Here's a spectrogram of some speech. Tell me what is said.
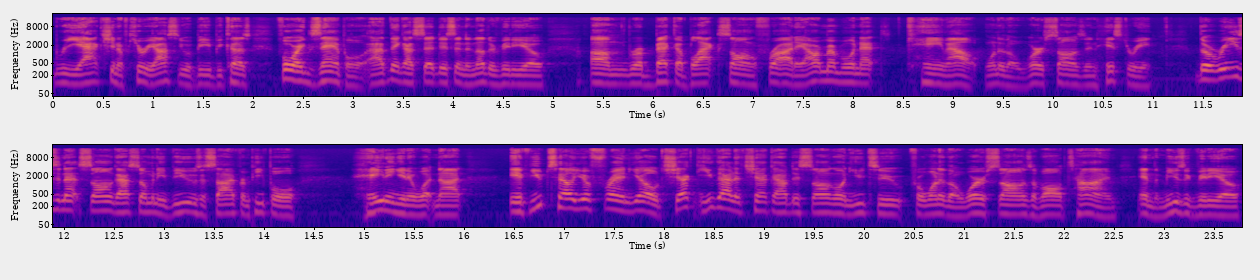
reaction of curiosity would be. Because, for example, I think I said this in another video um, Rebecca Black song Friday. I remember when that came out, one of the worst songs in history. The reason that song got so many views, aside from people hating it and whatnot, if you tell your friend, yo, check, you got to check out this song on YouTube for one of the worst songs of all time in the music video,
